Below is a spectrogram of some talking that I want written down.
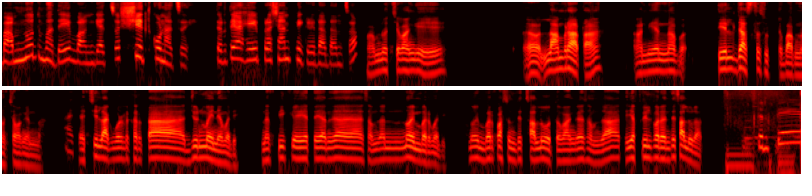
बामनोदमध्ये वांग्याचं शेत कोणाचं आहे? तर ते आहे प्रशांत फेकडे दादांचं. बामनोदचे वांगे अ, लांब राहता आणि यांना ब- तेल जास्त सुटतं बामनोदच्या वांग्यांना. अच्छा. याची लागवड करता जून महिन्यामध्ये. न पीक येते यांना समजा नोव्हेंबरमध्ये नोव्हेंबरपासून ते चालू होतं वांग समजा एप्रिल पर्यंत चालू राहत. तर ते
